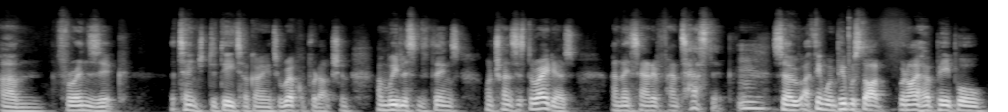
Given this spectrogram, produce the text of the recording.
um, forensic attention to detail going into record production, and we listened to things on transistor radios, and they sounded fantastic. Mm. So I think when people start, when I heard people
